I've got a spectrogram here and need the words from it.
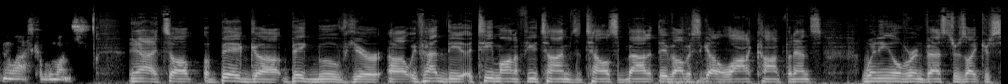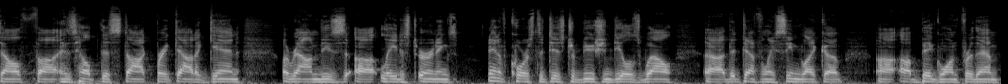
in the last couple of months. Yeah, it's a, a big, uh, big move here. Uh, we've had the team on a few times to tell us about it. They've obviously got a lot of confidence. Winning over investors like yourself uh, has helped this stock break out again around these uh, latest earnings and of course the distribution deal as well. Uh, that definitely seemed like a, a big one for them.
